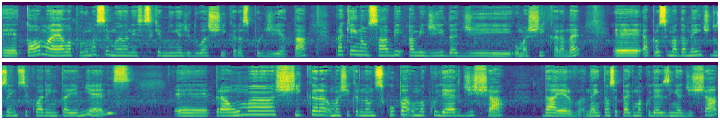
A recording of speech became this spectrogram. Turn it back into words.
é, toma ela por uma semana nesse esqueminha de duas xícaras por dia, tá? Para quem não sabe, a medida de uma xícara, né? É aproximadamente 240 ml. É, para uma xícara, uma xícara não, desculpa, uma colher de chá da erva, né? Então você pega uma colherzinha de chá,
